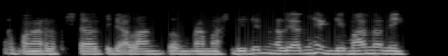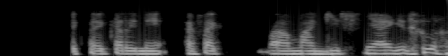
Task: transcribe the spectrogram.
terpengaruh secara tidak langsung. Nah, Mas Didin ngelihatnya gimana nih? Fake Faker ini efek eh, magisnya gitu loh.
